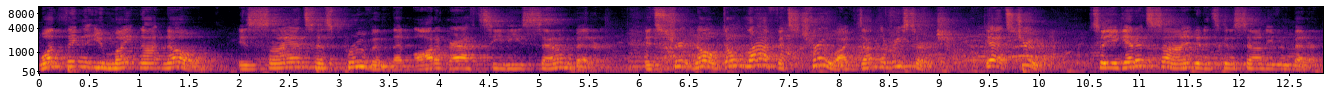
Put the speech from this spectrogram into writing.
one thing that you might not know is science has proven that autographed CDs sound better. It's true. No, don't laugh. It's true. I've done the research. Yeah, it's true. So you get it signed and it's going to sound even better.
